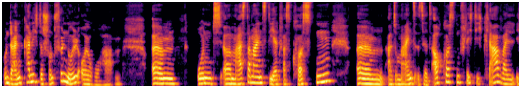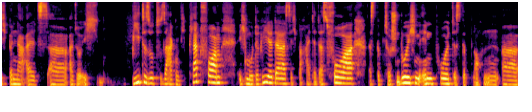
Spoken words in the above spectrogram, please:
Und dann kann ich das schon für null Euro haben. Ähm, und äh, Masterminds, die etwas kosten, ähm, also meins ist jetzt auch kostenpflichtig, klar, weil ich bin da als, äh, also ich biete sozusagen die Plattform, ich moderiere das, ich bereite das vor, es gibt zwischendurch einen Input, es gibt noch ein, äh,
